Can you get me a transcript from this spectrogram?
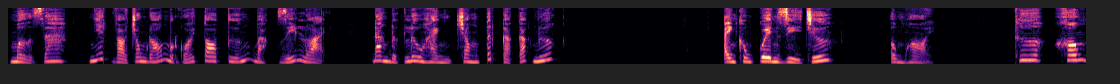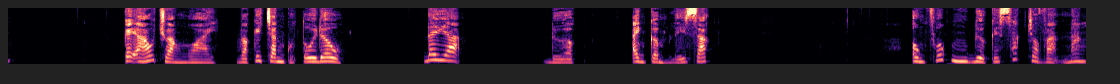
mở ra, nhét vào trong đó một gói to tướng bạc giấy loại, đang được lưu hành trong tất cả các nước. Anh không quên gì chứ? Ông hỏi. Thưa, không. Cái áo choàng ngoài và cái chăn của tôi đâu? Đây ạ. Được, anh cầm lấy sắc. Ông Phúc đưa cái sắc cho vạn năng.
